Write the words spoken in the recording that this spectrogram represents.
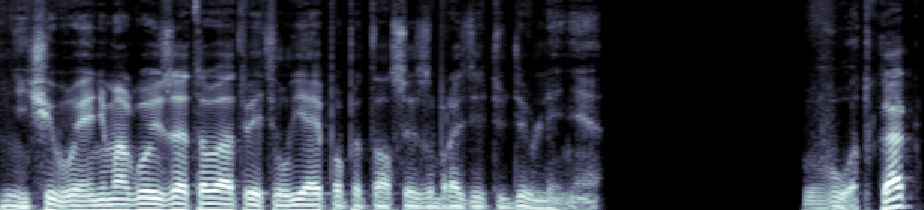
«Ничего я не могу из этого», — ответил я и попытался изобразить удивление. «Вот как?»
